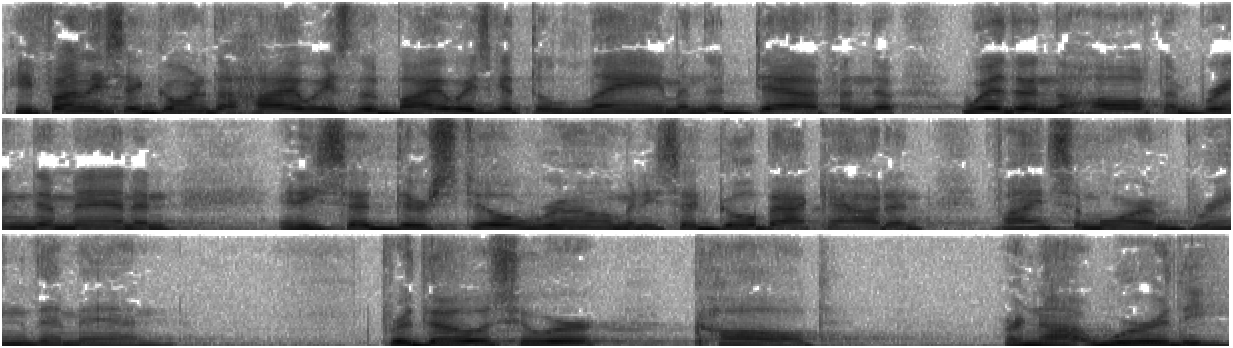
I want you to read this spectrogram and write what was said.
He finally said, Go into the highways, the byways, get the lame and the deaf and the withered and the halt, and bring them in. And, and he said, There's still room. And he said, Go back out and find some more and bring them in. For those who are called are not worthy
